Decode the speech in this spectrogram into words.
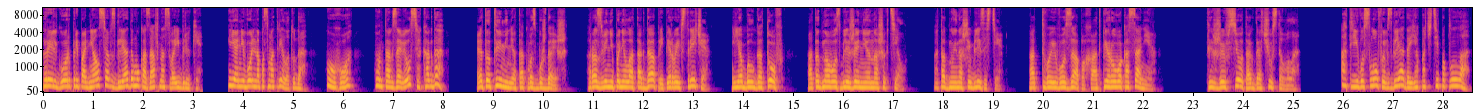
Рельгор приподнялся, взглядом указав на свои брюки. Я невольно посмотрела туда. Ого, он так завелся, когда? Это ты меня так возбуждаешь. Разве не поняла тогда, при первой встрече? Я был готов от одного сближения наших тел, от одной нашей близости, от твоего запаха, от первого касания. Ты же все тогда чувствовала. От его слов и взгляда я почти поплыла.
